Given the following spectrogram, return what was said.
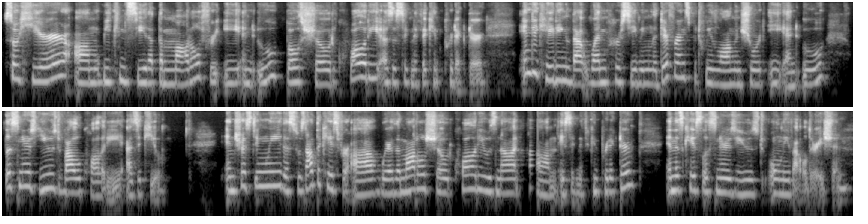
So here um, we can see that the model for E and U both showed quality as a significant predictor, indicating that when perceiving the difference between long and short E and U, listeners used vowel quality as a cue. Interestingly, this was not the case for ah, where the model showed quality was not um, a significant predictor. In this case, listeners used only vowel duration.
